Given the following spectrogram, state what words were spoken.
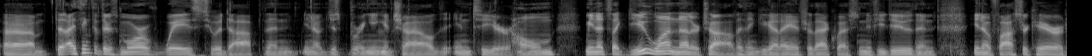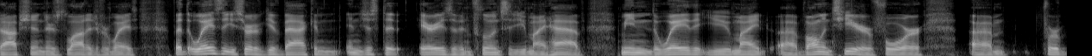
um, that I think that there's more ways to adopt than you know just bringing a child into your home. I mean, it's like, do you want another child? I think you got to answer that question. If you do, then you know, foster care, adoption. There's a lot of different ways, but the ways that you sort of give back and in just the areas of influence that you might have. I mean, the way that you might uh, volunteer for. Um, for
